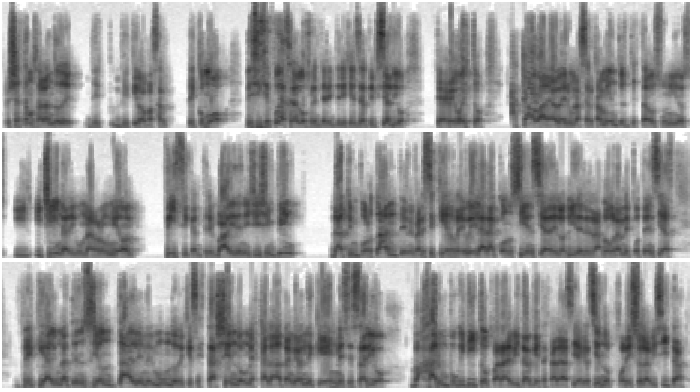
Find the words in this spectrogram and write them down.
pero ya estamos hablando de, de, qué va a pasar, de cómo, de si se puede hacer algo frente a la inteligencia artificial. Digo, te agrego esto, acaba de haber un acercamiento entre Estados Unidos y, China, digo, una reunión física entre Biden y Xi Jinping, dato importante, me parece que revela la conciencia de los líderes de las dos grandes potencias de que hay una tensión tal en el mundo, de que se está yendo a una escalada tan grande que es necesario bajar un poquitito para evitar que esta escalada siga creciendo. Por eso la visita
